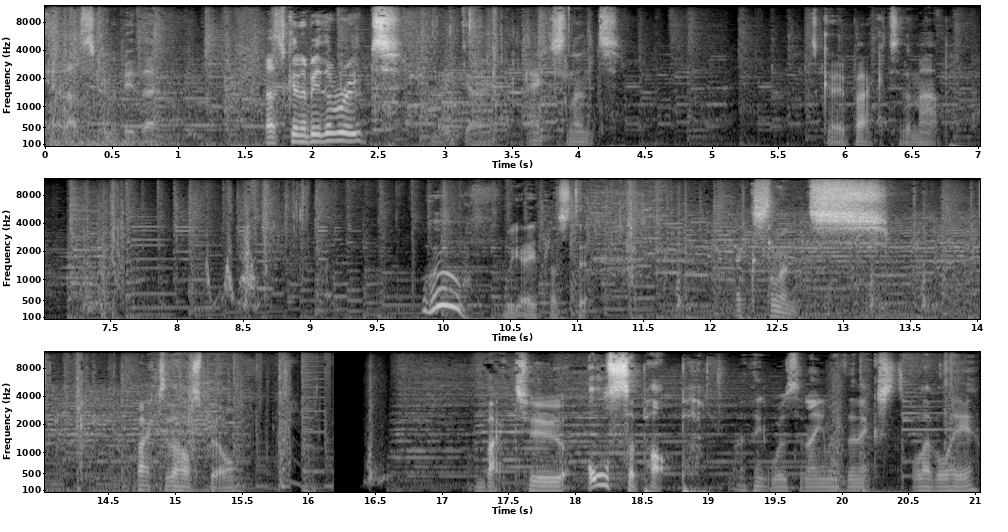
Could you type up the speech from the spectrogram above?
Yeah, that's going to be the... That's going to be the route. There we go. Excellent. Let's go back to the map. Woohoo! We A plus it. Excellent. Back to the hospital. Back to Ulcer Pop, I think was the name of the next level here.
